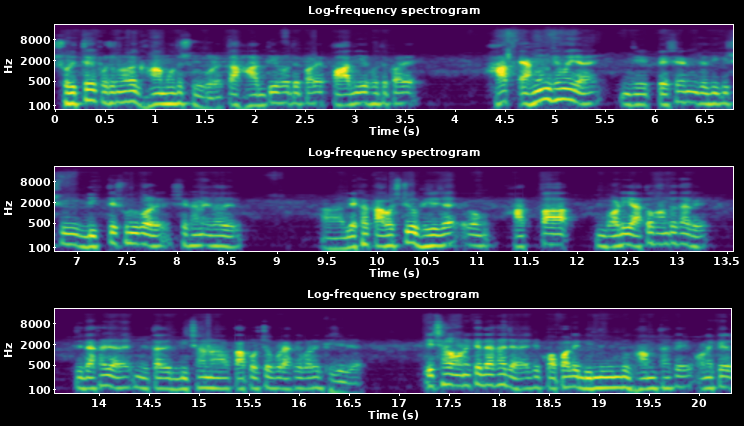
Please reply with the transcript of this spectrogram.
শরীর থেকে প্রচণ্ডভাবে ঘাম হতে শুরু করে। তা হাত দিয়ে হতে পারে পা দিয়ে হতে পারে। হাত এমন ঘেমে যায় যে পেশেন্ট যদি কিছু লিখতে শুরু করে সেখানে তাদের আহ, লেখা কাগজটিও ভিজে যায় এবং হাত পা বডি এত ঘামতে থাকে যে দেখা যায় যে তাদের বিছানা কাপড় চোপড় একেবারে ভিজে যায়। এছাড়া অনেকে দেখা যায় যে কপালে বিন্দু বিন্দু ঘাম থাকে অনেকের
